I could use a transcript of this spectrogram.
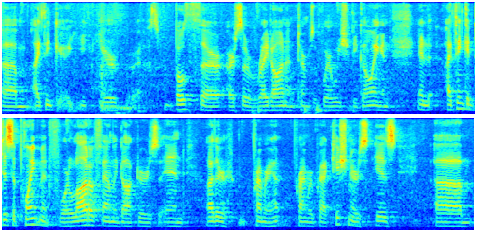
Um, I think uh, you're, both are are sort of right on in terms of where we should be going. And, and I think a disappointment for a lot of family doctors and other primary, primary practitioners is um,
